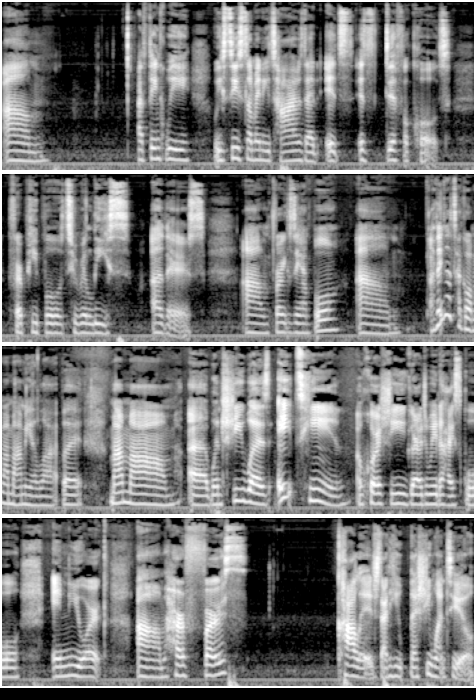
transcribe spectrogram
Um, I think we we see so many times that it's it's difficult for people to release others. Um, for example, um, I think I talk about my mommy a lot, but my mom, uh, when she was 18, of course, she graduated high school in New York. Um, her first college that he that she went to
